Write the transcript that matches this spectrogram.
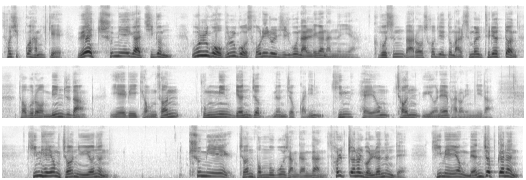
소식과 함께 왜 추미애가 지금 울고 불고 소리를 지르고 난리가 났느냐 그것은 바로 서두에도 말씀을 드렸던 더불어민주당 예비 경선 국민 면접 면접관인 김혜영 전 위원의 발언입니다. 김혜영 전 위원은 추미애 전 법무부 장관 간 설전을 벌였는데 김혜영 면접관은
